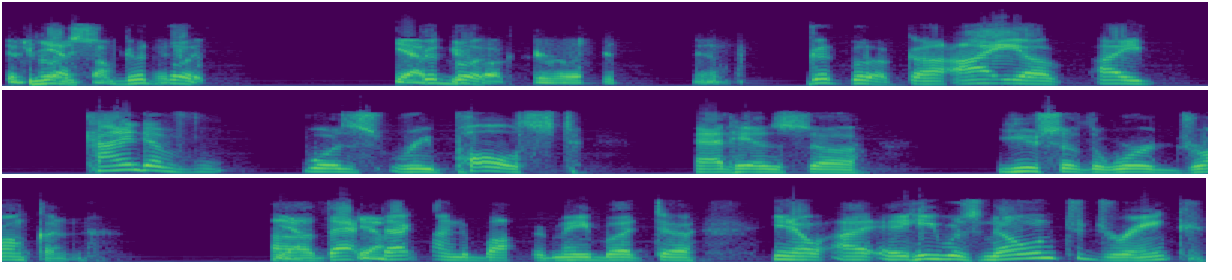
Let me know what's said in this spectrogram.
It's really yes, something. good book. yeah, good, good book. book. Good. Yeah. Good book. Uh, I uh, I kind of was repulsed at his uh, use of the word drunken. Uh, that yeah. that kind of bothered me, but uh, you know, I, he was known to drink,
